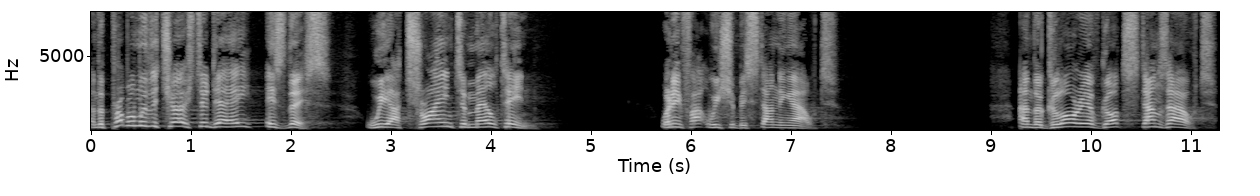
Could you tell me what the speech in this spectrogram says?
And the problem with the church today is this we are trying to melt in when in fact we should be standing out. And the glory of God stands out,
